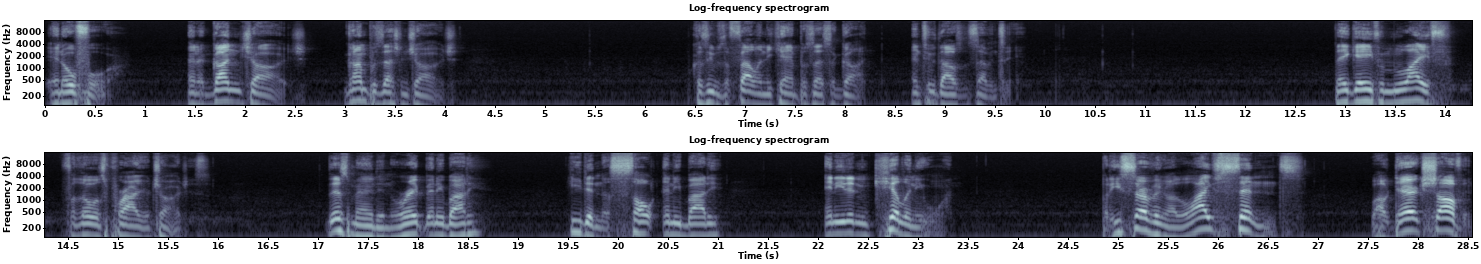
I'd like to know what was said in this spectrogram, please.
in 04 and a gun charge, gun possession charge. Because he was a felon, he can't possess a gun in 2017. They gave him life for those prior charges. This man didn't rape anybody. He didn't assault anybody. And he didn't kill anyone. But he's serving a life sentence while Derek Chauvin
